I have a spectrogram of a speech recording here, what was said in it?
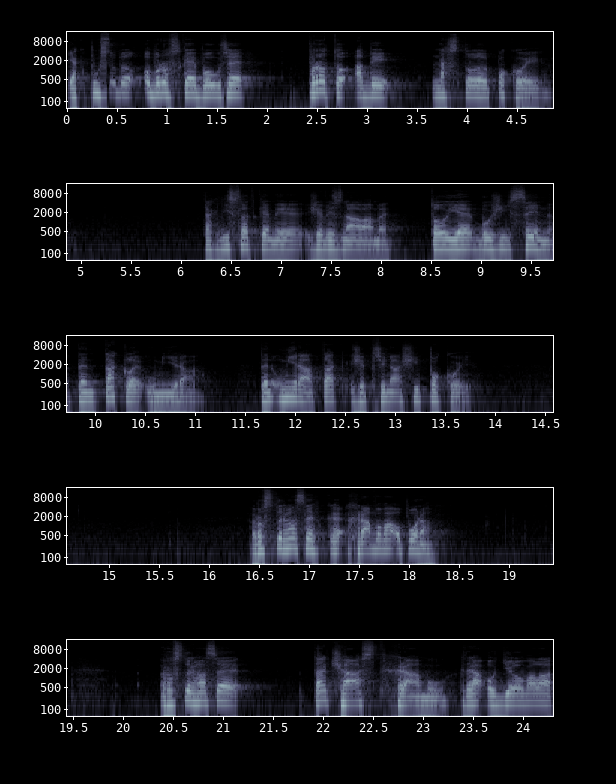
jak působil obrovské bouře proto, aby nastolil pokoj, tak výsledkem je, že vyznáváme, to je Boží syn, ten takhle umírá. Ten umírá tak, že přináší pokoj. Roztrhla se chrámová opona. Roztrhla se ta část chrámu, která oddělovala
